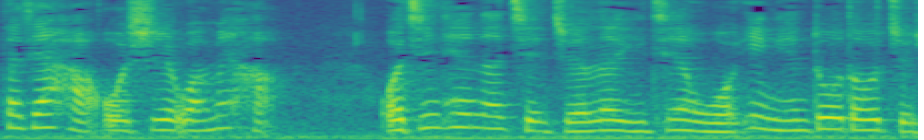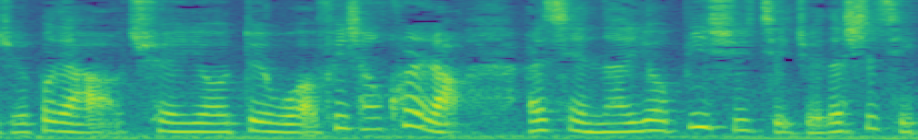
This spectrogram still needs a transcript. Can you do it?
大家好，我是王美好。我今天呢，解决了一件我一年多都解决不了，却又对我非常困扰，而且呢又必须解决的事情。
